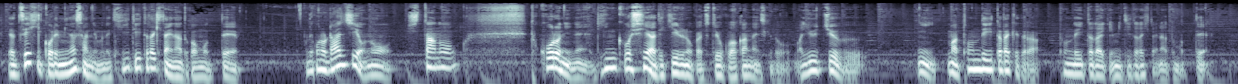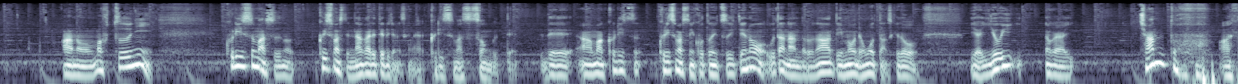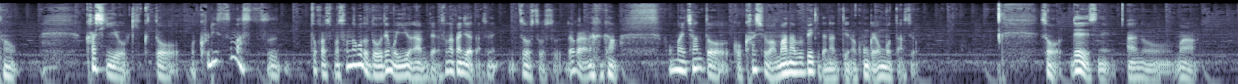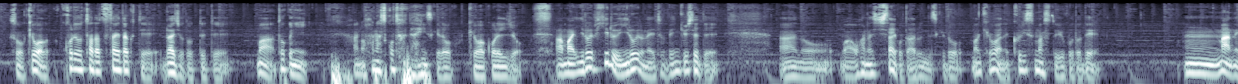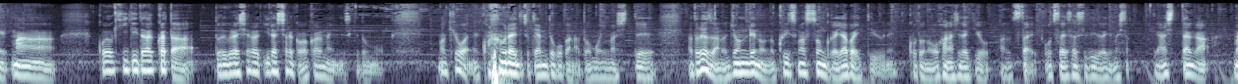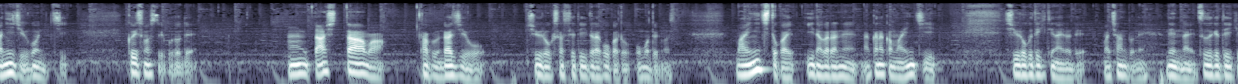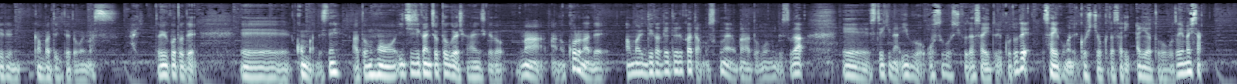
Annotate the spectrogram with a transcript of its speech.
や是非これ皆さんにもね聞いていただきたいなとか思って。でこのラジオの下のところにねリンクをシェアできるのかちょっとよく分かんないんですけど、まあ、YouTube に、まあ、飛んでいただけたら飛んでいただいて見ていただきたいなと思って。あのまあ普通にクリスマスのクリスマスで流れてるじゃないですかね。クリスマスソングって。であまあクリスクリスマスにことについての歌なんだろうなって今まで思ったんですけどいやいよいなんかちゃんと あの歌詞を聞くとクリスマスとか、まあ、そんなことどうでもいいよなみたいなそんな感じだったんですね。そうそうそう。だからなんかほんまにちゃんとこう歌詞は学ぶべきだなっていうのは今回思ったんですよ。そう。でですねあのまあそう今日はこれをただ伝えたくてラジオ撮っててまあ特にあの話すことはないんですけど今日はこれ以上。あまあいろいろ昼いろいろねちょっと勉強しててあのまあお話ししたいことあるんですけどまあ今日はねクリスマスということでうんまあねまあこれを聞いていただく方どれぐらいいらっしゃるかわからないんですけどもまあ、今日はねこのぐらいでちょっとやめとこうかなと思いまして、まあ、とりあえずあのジョン・レノンのクリスマスソングがやばいっていうねことのお話だけをあの伝えお伝えさせていただきました。で明日が、まあ、25日クリスマスということで。うんと明日は多分ラジオを収録させていただこうかと思っております。毎日とか言いながらねなかなか毎日収録できてないので、まあ、ちゃんとね年内続けていけるように頑張っていきたいと思います。はい、ということで、えー、今晩ですねあともう1時間ちょっとぐらいしかないんですけどまああのコロナであんまり出かけてる方も少ないのかなと思うんですが、えー、素敵なイブをお過ごしくださいということで最後までご視聴くださりありがとうございました。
